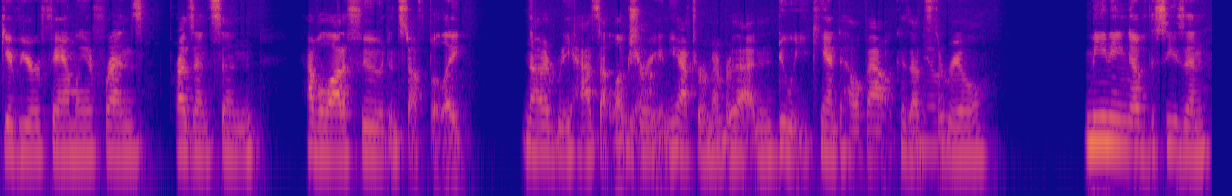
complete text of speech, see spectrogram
give your family and friends presents and have a lot of food and stuff, but like not everybody has that luxury, Yeah. and you have to remember that and do what you can to help out because that's Yeah. the real meaning of the season.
